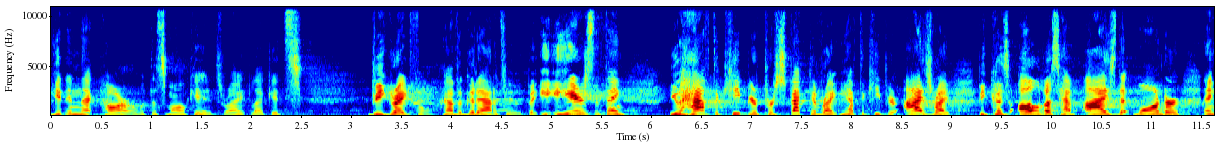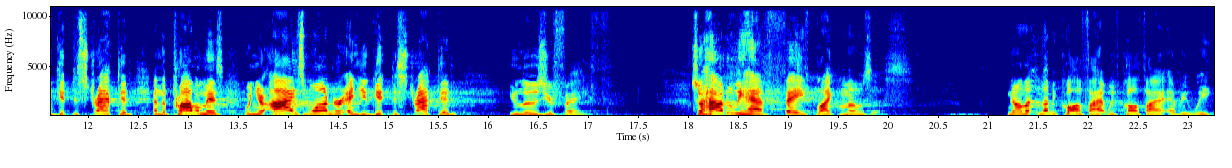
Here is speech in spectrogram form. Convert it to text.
getting in that car with the small kids, right? Like, it's, be grateful, have a good attitude. But here's the thing you have to keep your perspective right. You have to keep your eyes right because all of us have eyes that wander and get distracted. And the problem is when your eyes wander and you get distracted, you lose your faith. So, how do we have faith like Moses? You know, let, let me qualify it. We've qualified it every week.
